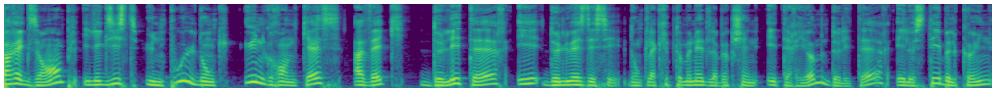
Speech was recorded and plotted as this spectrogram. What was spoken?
Par exemple, il existe une poule, donc une grande caisse avec de l'Ether et de l'USDC, donc la crypto-monnaie de la blockchain Ethereum, de l'Ether, et le stablecoin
